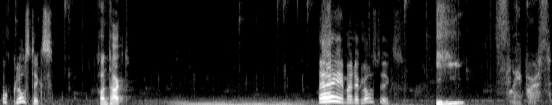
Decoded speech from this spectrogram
Oh, Glowsticks. Kontakt. Hey, meine Glowsticks. Sleepers.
